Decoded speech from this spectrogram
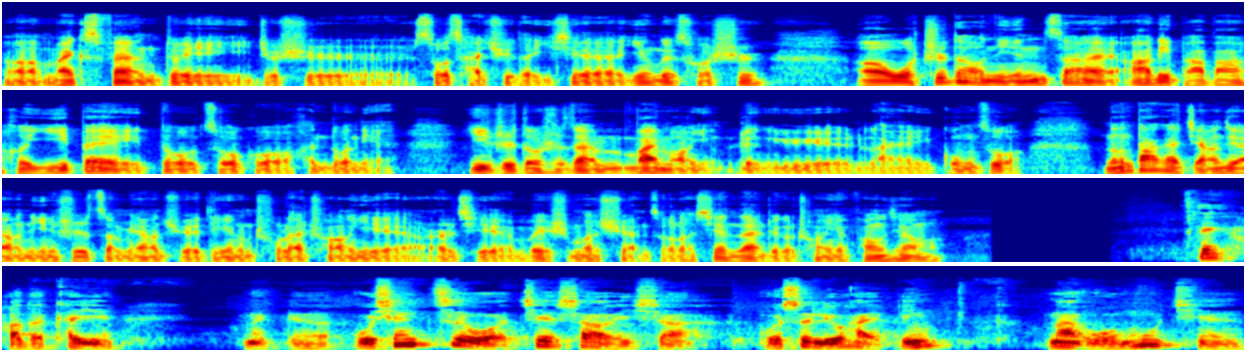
呃 MaxFan 对就是所采取的一些应对措施。呃，我知道您在阿里巴巴和易贝都做过很多年，一直都是在外贸领领域来工作，能大概讲讲您是怎么样决定出来创业，而且为什么选择了现在这个创业方向吗？哎，好的，可以。那个，我先自我介绍一下，我是刘海滨。那我目前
